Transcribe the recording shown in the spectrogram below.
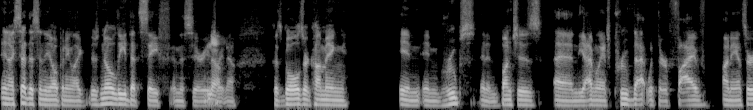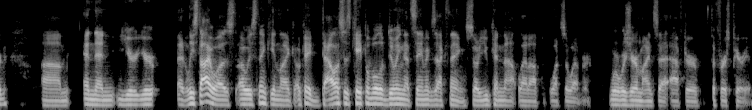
and I said this in the opening, like there's no lead that's safe in this series no. right now because goals are coming in in groups and in bunches, and the Avalanche proved that with their five unanswered. Um, and then you're you're at least I was always thinking like, okay, Dallas is capable of doing that same exact thing, so you cannot let up whatsoever. Where was your mindset after the first period?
